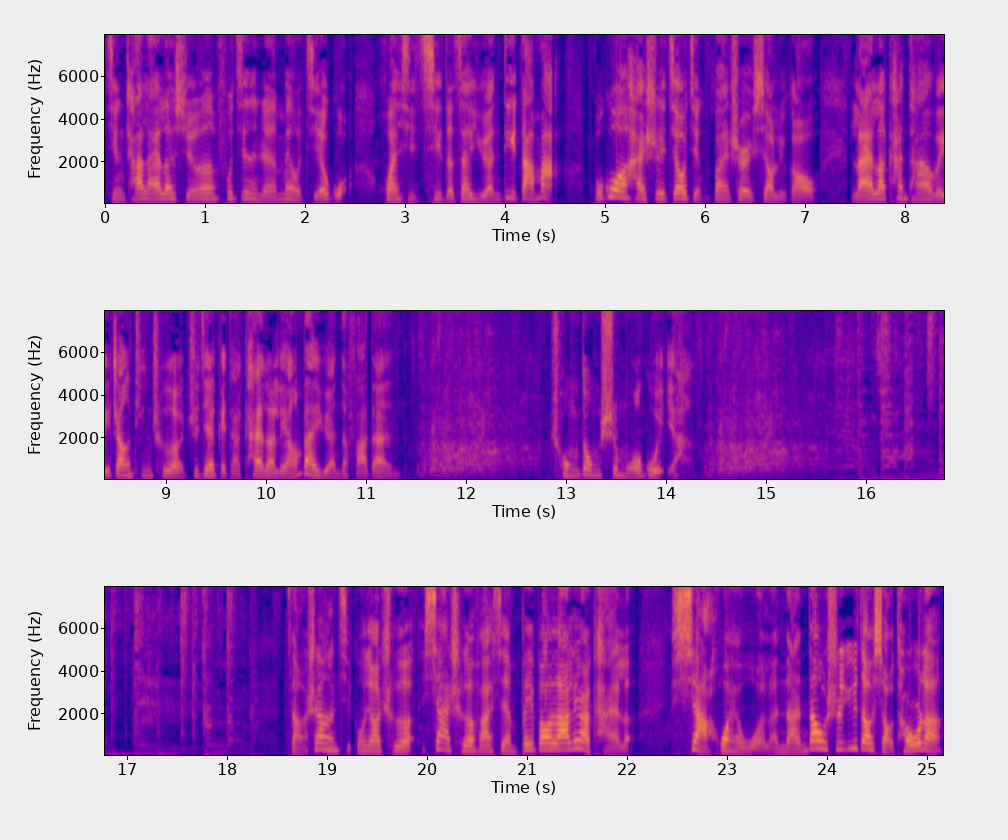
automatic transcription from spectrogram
警察来了，询问附近的人，没有结果。欢喜气得在原地大骂，不过还是交警办事儿效率高。来了看他违章停车，直接给他开了两百元的罚单。冲动是魔鬼呀！早上挤公交车，下车发现背包拉链开了。吓坏我了！难道是遇到小偷了？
